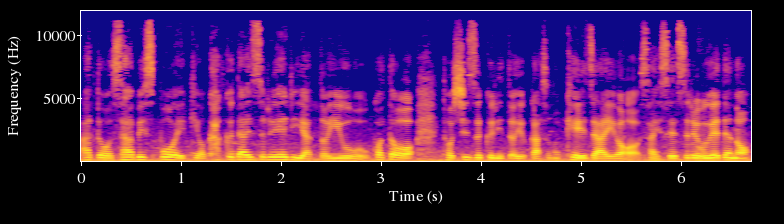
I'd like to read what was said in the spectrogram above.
あとサービス貿易を拡大するエリアということを都市づくりというかその経済を再生する上での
